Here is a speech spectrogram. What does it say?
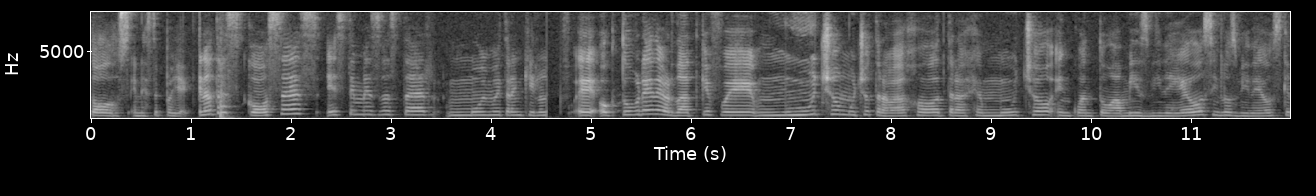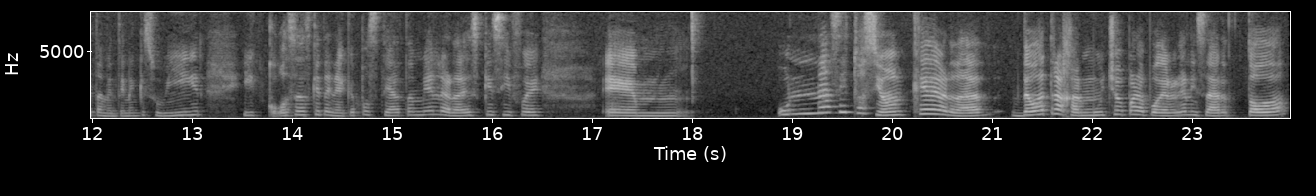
todos en este proyecto. En otras cosas, este mes va a estar muy muy tranquilo. Eh, octubre de verdad que fue mucho mucho trabajo, trabajé mucho en cuanto a mis videos y los videos que también tenía que subir y cosas que tenía que postear también. La verdad es que sí fue em, una situación que de verdad debo de trabajar mucho para poder organizar todo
